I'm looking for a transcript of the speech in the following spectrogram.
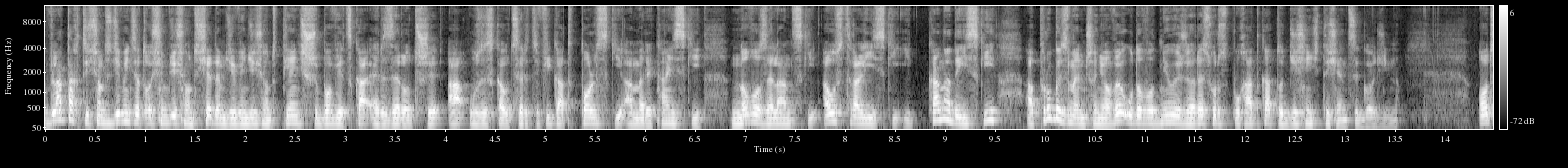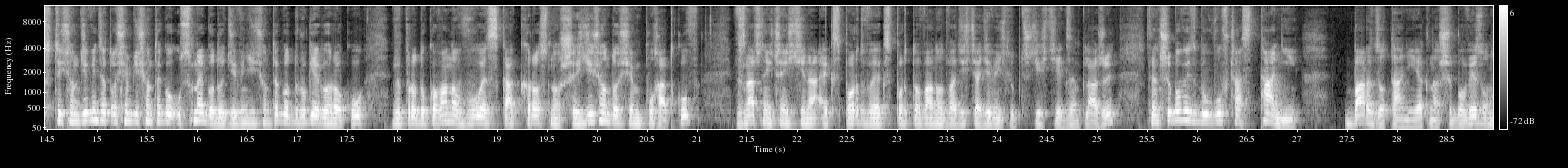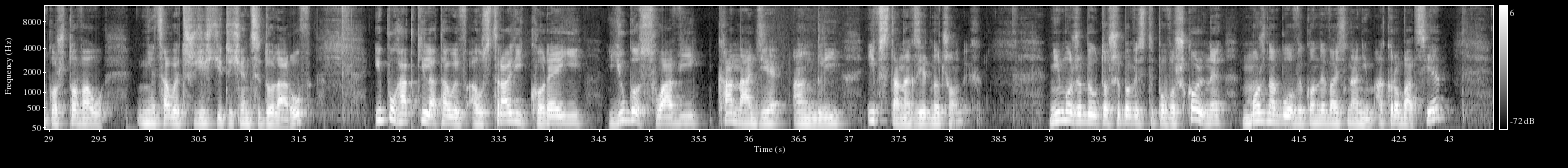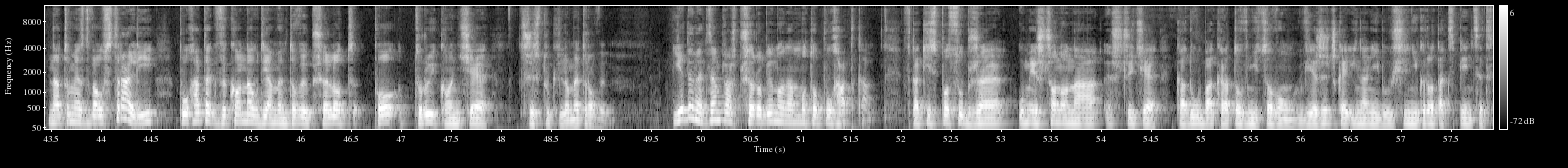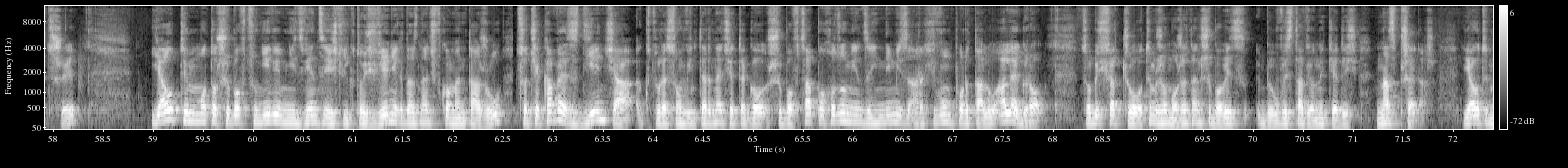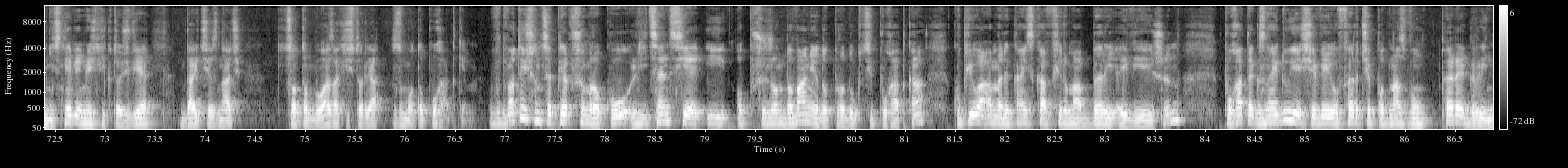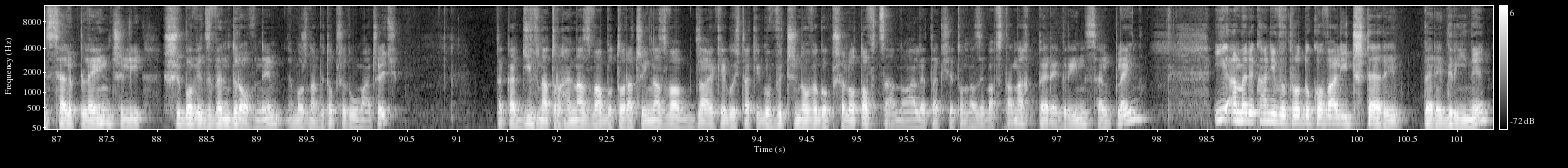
W latach 1987-95 szybowiec KR03A uzyskał certyfikat polski, amerykański, nowozelandzki, australijski i kanadyjski, a próby zmęczeniowe udowodniły, że resurs puchatka to 10 tysięcy godzin. Od 1988 do 1992 roku wyprodukowano w USK Krosno 68 puchatków, w znacznej części na eksport, wyeksportowano 29 lub 30 egzemplarzy. Ten szybowiec był wówczas tani, bardzo tani jak na szybowiec, on kosztował niecałe 30 tysięcy dolarów i puchatki latały w Australii, Korei, Jugosławii, Kanadzie, Anglii i w Stanach Zjednoczonych. Mimo, że był to szybowiec typowo szkolny, można było wykonywać na nim akrobacje. Natomiast w Australii Puchatek wykonał diamentowy przelot po trójkącie 300-kilometrowym. Jeden egzemplarz przerobiono na motopuchatka w taki sposób, że umieszczono na szczycie kadłuba kratownicową wieżyczkę i na niej był silnik Rotax 503. Ja o tym motoszybowcu nie wiem nic więcej, jeśli ktoś wie, niech da znać w komentarzu. Co ciekawe, zdjęcia, które są w internecie tego szybowca pochodzą m.in. z archiwum portalu Allegro, co by świadczyło o tym, że może ten szybowiec był wystawiony kiedyś na sprzedaż. Ja o tym nic nie wiem, jeśli ktoś wie, dajcie znać, co to była za historia z motopuchatkiem. W 2001 roku licencję i oprzyrządowanie do produkcji puchatka kupiła amerykańska firma Berry Aviation. Puchatek znajduje się w jej ofercie pod nazwą Peregrine Sailplane, czyli szybowiec wędrowny, można by to przetłumaczyć. Taka dziwna trochę nazwa, bo to raczej nazwa dla jakiegoś takiego wyczynowego przelotowca, no ale tak się to nazywa w Stanach, Peregrine Sailplane. I Amerykanie wyprodukowali cztery Peregriny,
